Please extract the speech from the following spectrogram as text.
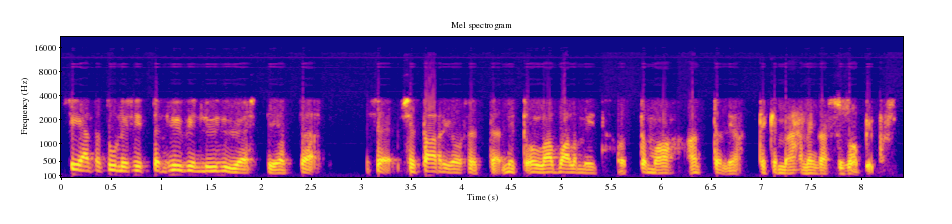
sieltä tuli sitten hyvin lyhyesti, että se, se tarjous, että nyt ollaan valmiita ottamaan Antonia tekemään hänen kanssa sopimus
